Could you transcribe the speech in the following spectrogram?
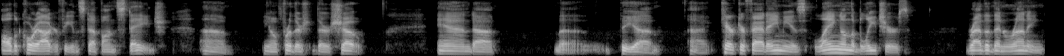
all the choreography and stuff on stage, um, you know, for their their show, and uh, the the uh, uh, character Fat Amy is laying on the bleachers rather than running,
